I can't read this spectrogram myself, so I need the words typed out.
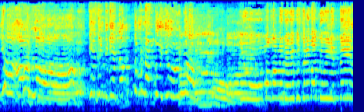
Ya Allah, kita kita temenan tuyul kang. Yo, makanya ku terima duwite nih.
